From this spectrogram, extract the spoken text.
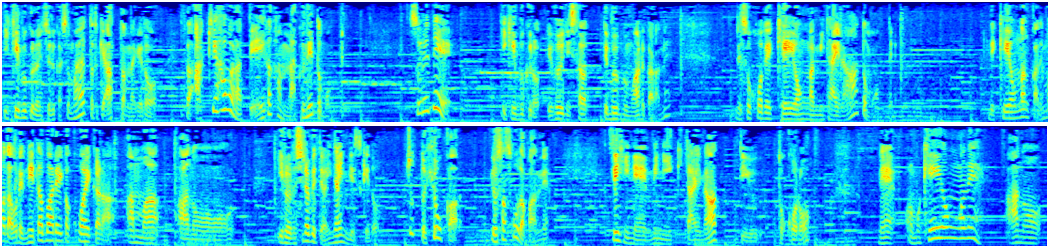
池袋にするかちょっと迷った時あったんだけど、秋葉原って映画館なくねと思って。それで、池袋っていう風にしたって部分もあるからね。で、そこで軽音が見たいなと思って。で、軽音なんかね、まだ俺ネタバレが怖いから、あんま、あのー、いろいろ調べてはいないんですけど、ちょっと評価良さそうだからね。ぜひね、見に行きたいなっていうところ。ね、俺も軽音はね、あの、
